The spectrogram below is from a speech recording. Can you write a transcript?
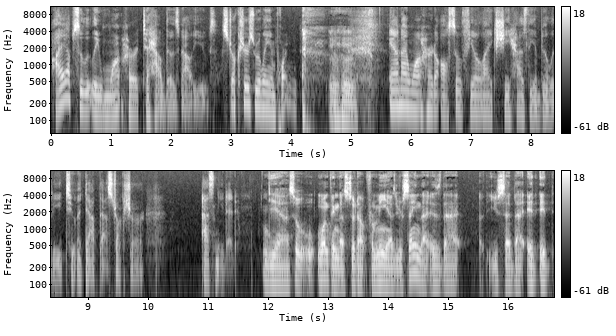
I absolutely want her to have those values. Structure is really important. Mm-hmm. and I want her to also feel like she has the ability to adapt that structure as needed. yeah. So one thing that stood out for me as you're saying that is that you said that it, it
